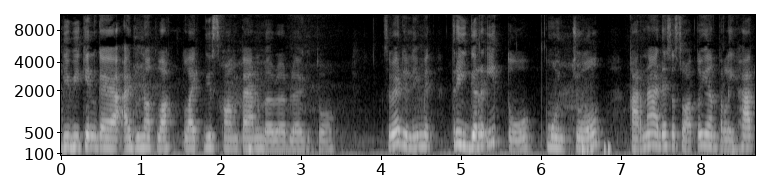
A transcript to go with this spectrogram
Dibikin kayak I do not like, like this content bla bla bla gitu. Sebenarnya di limit. Trigger itu muncul karena ada sesuatu yang terlihat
